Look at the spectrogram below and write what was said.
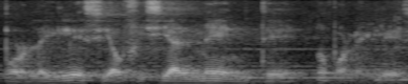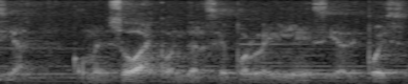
por la iglesia oficialmente, no por la iglesia, comenzó a esconderse por la iglesia, después,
